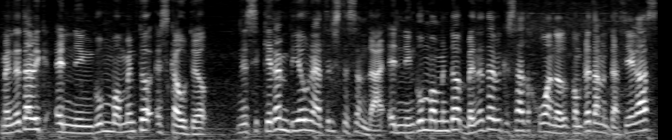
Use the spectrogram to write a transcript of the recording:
Vendetta en ningún momento scouteó. Ni siquiera envió una triste sonda. En ningún momento Vendetta está jugando completamente a ciegas.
